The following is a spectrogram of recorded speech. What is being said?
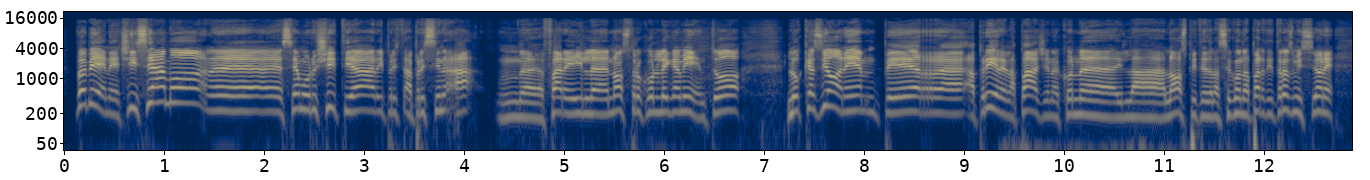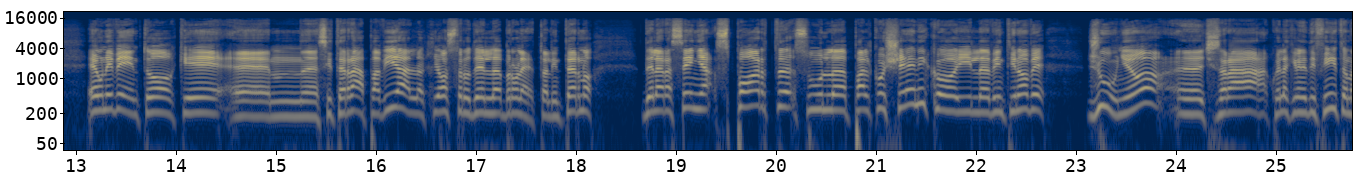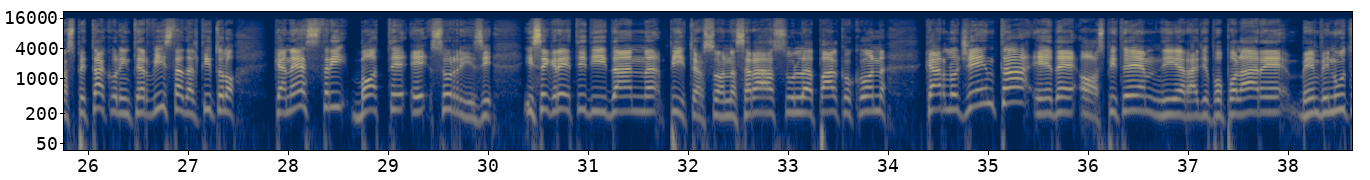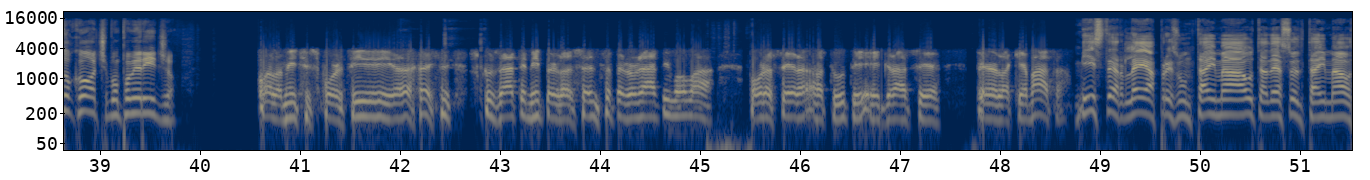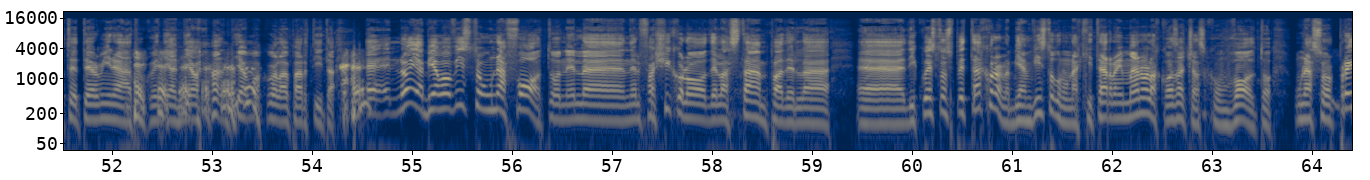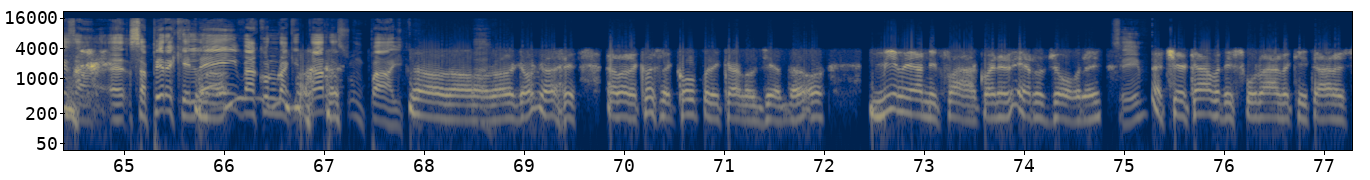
Va bene, ci siamo. eh, siamo riusciti a, ripri- a pristina- a, mm, fare il nostro collegamento. L'occasione per eh, aprire la pagina con eh, la- l'ospite della seconda parte di trasmissione è un evento che ehm, si terrà a Pavia al chiostro del Broletto all'interno della rassegna Sport sul palcoscenico il 29 giugno eh, ci sarà quella che viene definita una spettacolo intervista dal titolo Canestri, botte e sorrisi. I segreti di Dan Peterson sarà sul palco con Carlo Genta ed è ospite di Radio Popolare. Benvenuto coach, buon pomeriggio. Guarda, amici sportivi, eh, scusatemi per l'assenza per un attimo, ma buonasera a tutti e grazie per la chiamata. Mister, lei ha preso un time out, adesso il time out è terminato, quindi andiamo, andiamo con la partita. Eh, noi abbiamo visto una foto nel, nel fascicolo della stampa del, eh, di questo spettacolo, l'abbiamo visto con una chitarra in mano, la cosa ci ha sconvolto. Una sorpresa eh, sapere che lei va con una chitarra su un palco. No, no, no, allora questa è colpa di Carlo Genta. Mille anni fa, quando ero giovane, Sì? eh, cercavo di suonare la chitarra,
